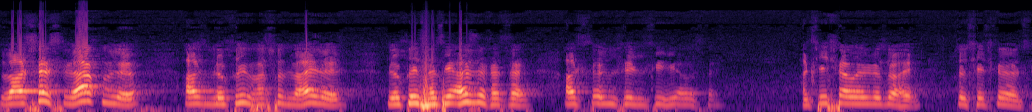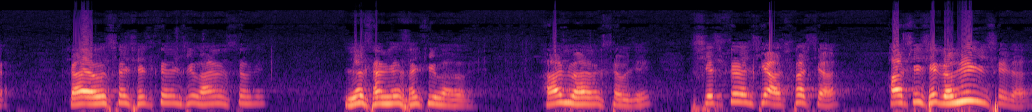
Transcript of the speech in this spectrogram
बासष्ट लाख मुलं आज नोकरीपासून बाहेर आहेत. नोकरीसाठी अर्ज करतात आज तरुण ही अवस्था आहे. आणि तिसरा वर्ग जो आहे तो शेतकऱ्यांचा. काय अवस्था शेतकऱ्यांची महाराष्ट्रामध्ये न सांगण्यासारखी व्हावं. आहे आज महाराष्ट्रामध्ये शेतकऱ्यांची आसपासच्या हा अतिशय गंभीर विषय झाला.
